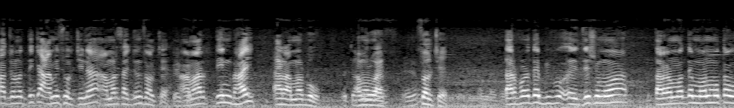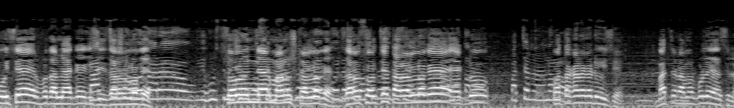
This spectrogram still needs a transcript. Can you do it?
পাঁচজনের থেকে আমি চলছি না আমার চারজন চলছে। আমার তিন ভাই আর আমার বউ আমার ওয়াইফ চলছে। তারপরে যে সময় তার মধ্যে মন মতো হইছে এরপর আমি আগে গেছি যার লগে। তারা করছিল, চলন শুরু নেয়ার করছে, মানুষটার লগে। যারা চলছে তারার লগে একটু কথা কাটাকাটি হয়েছে বাচ্চাটা আমার কোলে আসছিল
